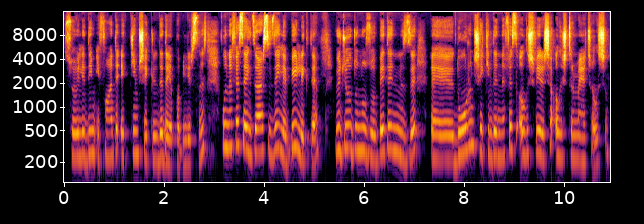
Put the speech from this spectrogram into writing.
söylediğim, ifade ettiğim şekilde de yapabilirsiniz. Bu nefes egzersiziyle birlikte vücudunuzu, bedeninizi doğru şekilde nefes alışverişi alışverişe alıştırmaya çalışın.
